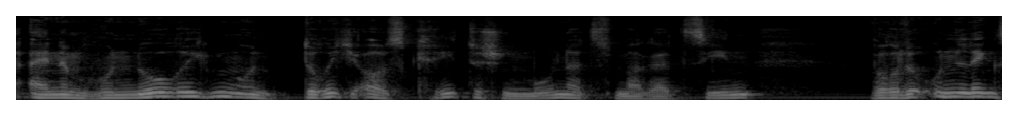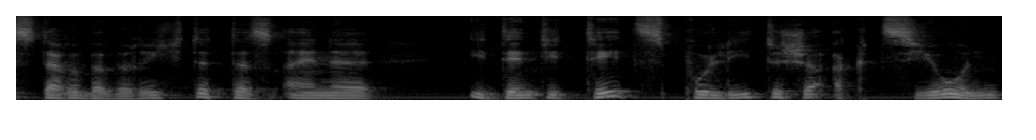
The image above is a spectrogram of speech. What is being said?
einem honorigen und durchaus kritischen Monatsmagazin wurde unlängst darüber berichtet, dass eine identitätspolitische Aktion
